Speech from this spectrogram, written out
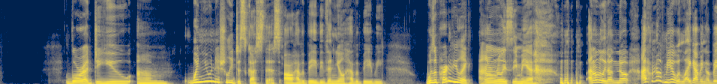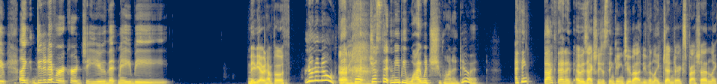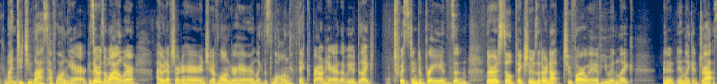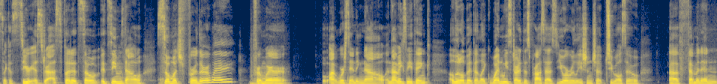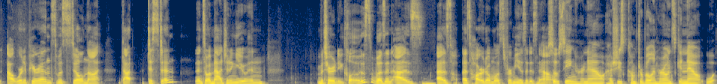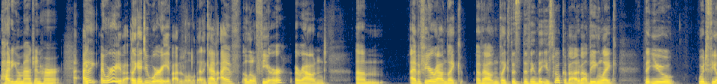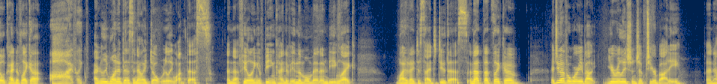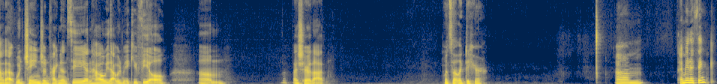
Laura, do you um when you initially discussed this, I'll have a baby, then you'll have a baby, was a part of you like, I don't really see Mia. I don't really not know. I don't know if Mia would like having a baby. Like, did it ever occur to you that maybe maybe I would have both? No, no, no. That, that just that maybe why would she want to do it? I think back then I, I, was actually just thinking too about even like gender expression. Like, when did you last have long hair? Because there was a while where I would have shorter hair and she'd have longer hair and like this long, thick brown hair that we would like twist into braids. And there are still pictures that are not too far away of you in like in, a, in like a dress, like a serious dress. But it's so it seems now so much further away mm-hmm. from where uh, we're standing now, and that makes me think a little bit that like when we started this process, your relationship to also uh, feminine outward appearance was still not that distant and so imagining you in maternity clothes wasn't as as as hard almost for me as it is now. So seeing her now, how she's comfortable in her own skin now, wh- how do you imagine her? I I worry about like I do worry about it a little bit. Like I have I have a little fear around um I have a fear around like around like this the thing that you spoke about about being like that you would feel kind of like a oh I've like I really wanted this and now I don't really want this. And that feeling of being kind of in the moment and being like why did I decide to do this? And that that's like a I do have a worry about your relationship to your body and how that would change in pregnancy and how that would make you feel. Um, I share that. What's that like to hear? Um, I mean, I think,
